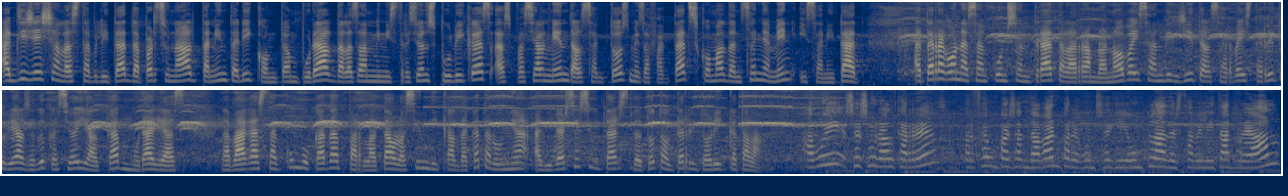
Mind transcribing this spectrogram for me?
Exigeixen l'estabilitat de personal tant interí com temporal de les administracions públiques, especialment dels sectors més afectats com el d'ensenyament i sanitat. A Tarragona s'han concentrat a la Rambla Nova i s'han dirigit als serveis territorials d'educació i al CAP Muralles. La vaga està convocada per la taula sindical de Catalunya a diverses ciutats de tot el territori català. Avui se surt al carrer per fer un pas endavant per aconseguir un pla d'estabilitat real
